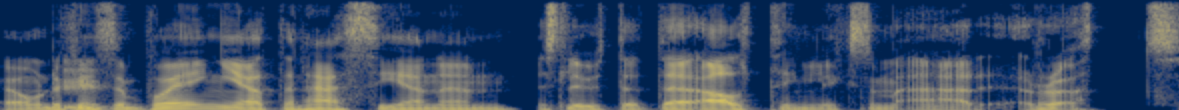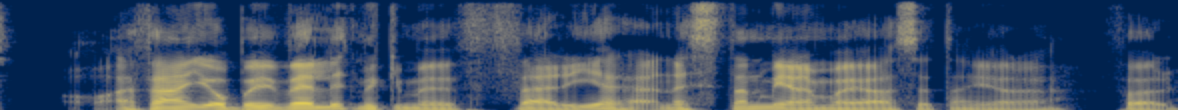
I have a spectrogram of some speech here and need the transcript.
Eh, Om det Mm. finns en poäng i att den här scenen i slutet där allting liksom är rött. För han jobbar ju väldigt mycket med färger här, nästan mer än vad jag har sett han göra förr.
